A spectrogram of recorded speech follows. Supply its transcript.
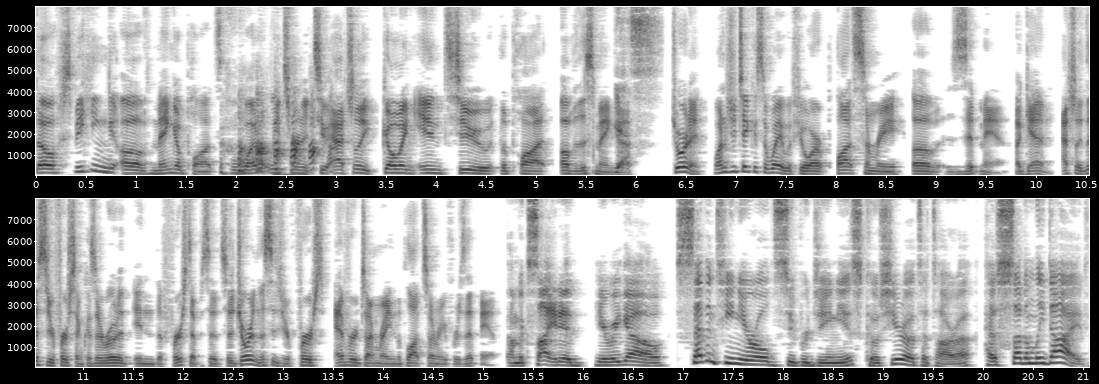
Though, speaking of manga plots, why don't we turn it to actually going into the plot of this manga? Yes. Jordan, why don't you take us away with your plot summary of Zipman? Again, actually, this is your first time because I wrote it in the first episode. So, Jordan, this is your first ever time writing the plot summary for Zipman. I'm excited. Here we go. 17 year old super genius Koshiro Tatara has suddenly died,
